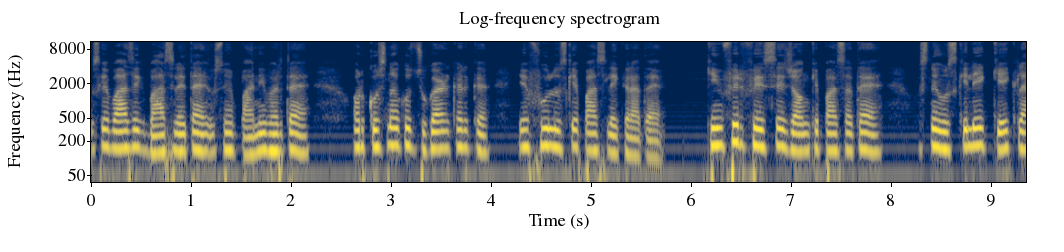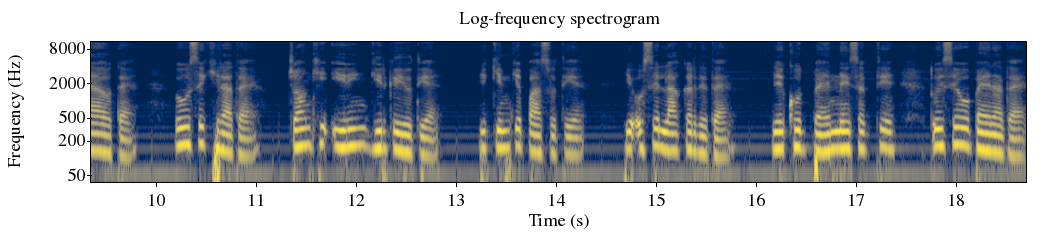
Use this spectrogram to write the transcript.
उसके पास एक बास लेता है। उसमें पानी भरता है और कुछ ना कुछ जुगाड़ कर कर यह फूल उसके पास लेकर आता है। किम फिर फिर से जोंग के पास आता है। उसने उसके लिए केक लाया होता है। वो उसे खिलाता है। चौंग की ईयरिंग गिर गई होती है। ये किम के पास होती है। ये उसे ला कर देता है। ये खुद पहन नहीं सकती तो इसे वो पहन आता है।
